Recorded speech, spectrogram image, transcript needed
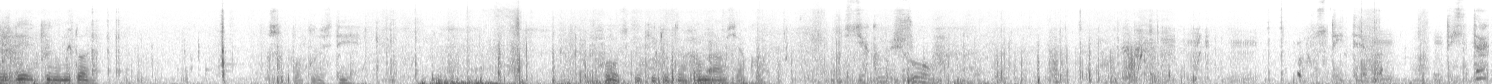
Жди, кину мотор. Поплисти. Фу, скільки тут говна всякого. Стільки йшов. Пустити треба. Десь так.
